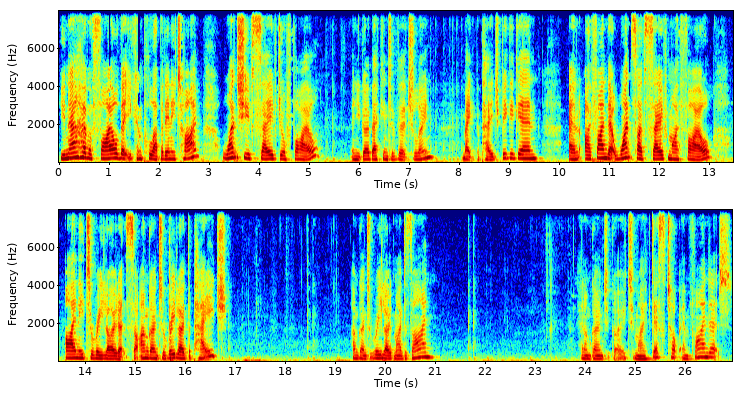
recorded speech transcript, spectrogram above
You now have a file that you can pull up at any time. Once you've saved your file, and you go back into Virtualoon, make the page big again. And I find that once I've saved my file, I need to reload it. So I'm going to reload the page. I'm going to reload my design. And I'm going to go to my desktop and find it.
